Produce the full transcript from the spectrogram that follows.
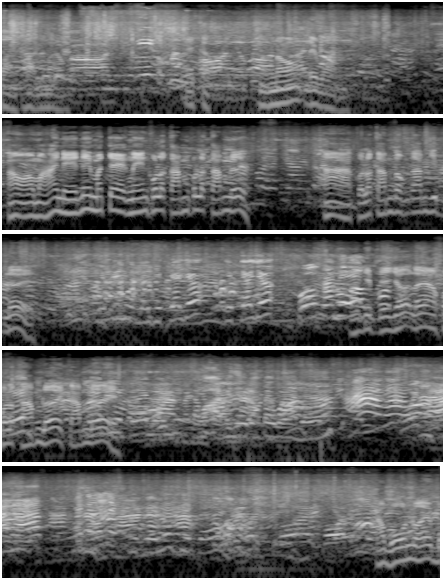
วางทานมาให้กับน้องๆได้วางเอาเอามาให้เนนนี่มาแจกเนนคนละกำคนละกำเลย อ่าคนละกำต้องกำหยิบเลย หยิบไปหมดเลยหยิบเยอะๆหยิบเยอะๆอันนี้เอาหยิบเยอะๆเลยอะคนละกำเลยกำเลยหยิบเลยนะต้องการเลยต้องไปวาดนะเลยลูกหยิบเลยเอาโบนเลยโบ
